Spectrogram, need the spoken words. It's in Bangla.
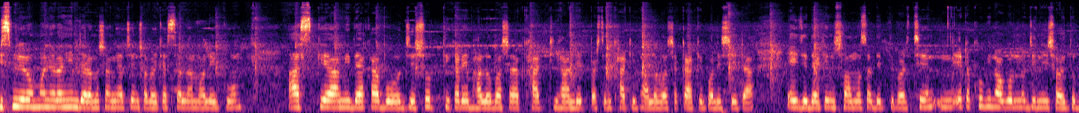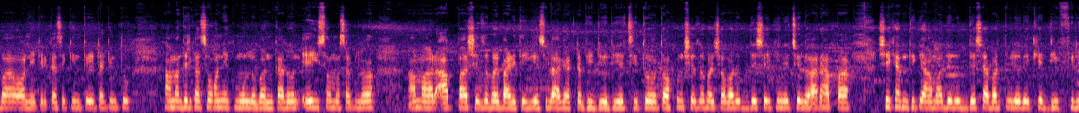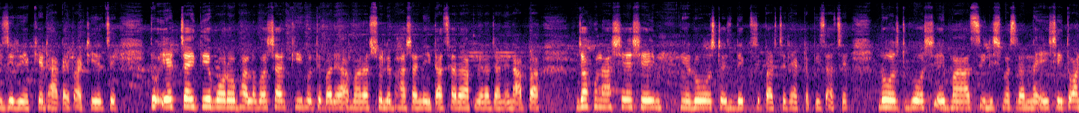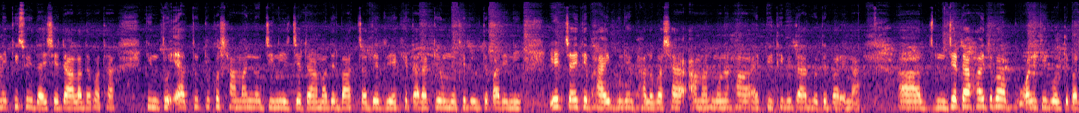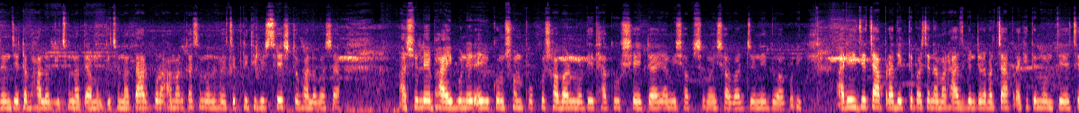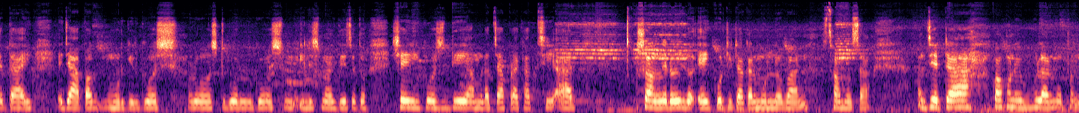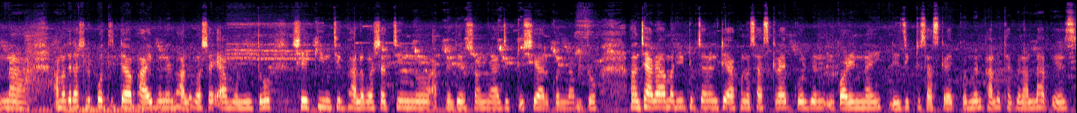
বিসমিল্লা রহমান রহিম, যারা আমার সঙ্গে আছেন সবাইকে আসসালামু আলাইকুম। আজকে আমি দেখাবো যে সত্যিকারে ভালোবাসা খাঁটি, হান্ড্রেড পার্সেন্ট খাঁটি ভালোবাসা কাকে বলে সেটা। এই যে দেখেন সমস্যা দেখতে পাচ্ছেন। এটা খুবই নগণ্য জিনিস হয়তো বা অনেকের কাছে, কিন্তু এটা কিন্তু আমাদের কাছে অনেক মূল্যবান। কারণ এই সমস্যাগুলো আমার আপ্পা সেজো ভাই বাড়িতে গিয়েছিল, আগে একটা ভিডিও দিয়েছি। তো তখন সেজো ভাই সবার উদ্দেশ্যেই কিনেছিল আর আপা সেখান থেকে আমাদের উদ্দেশ্যে আবার তুলে রেখে ডিপ ফ্রিজে রেখে ঢাকায় পাঠিয়েছে। তো এর চাইতে বড় ভালোবাসার কি কী হতে পারে? আমার আসলে ভাষা নেই। তাছাড়া আপনারা জানেন, আপা যখন আসে সেই রোস্ট দেখতে পাচ্ছেন একটা পিস আছে রোস্ট গোশ, এই মাছ, ইলিশ মাছ রান্না, এই সেই তো অনেক কিছুই দেয়, সেটা আলাদা কথা। কিন্তু এতটুকু সামান্য জিনিস যেটা আমাদের বাচ্চাদের রেখে তারা কেউ মুখে তুলতে পারেনি, এর চাইতে ভাই বোনের ভালোবাসা আমার মনে হয় পৃথিবীতে আর হতে পারে না। যেটা হয়তো বা অনেকেই বলতে পারেন যেটা ভালো কিছু না, তেমন কিছু না। তারপর আমার কাছে মনে হয়েছে পৃথিবীর শ্রেষ্ঠ ভালোবাসা। আসলে ভাই বোনের এরকম সম্পর্ক সবার মধ্যে থাকুক, সেটাই আমি সবসময় সবার জন্যই দোয়া করি। আর এই যে চাপড়া দেখতে পাচ্ছেন, আমার হাজব্যান্ডের আবার চাপড়া খেতে মন চেয়েছে, তাই এই যে আপা মুরগির গোশ রোস্ট গরুর গোশ, ইলিশ মাছ দিয়েছে, তো সেই গোশ দিয়ে আমরা চাপড়া খাচ্ছি। আর সঙ্গে রইল এই কোটি টাকার মূল্যবান সমোসা, যেটা কখনোই ভোলার মতন না। আমাদের আসলে প্রতিটা ভাই বোনের ভালোবাসা এমনই। তো সেই কিঞ্চিত ভালোবাসার চিহ্ন আপনাদের সঙ্গে আজ একটু শেয়ার করলাম। তো যারা আমার ইউটিউব চ্যানেলটি এখনও সাবস্ক্রাইব করবেন, করেন নাই প্লিজ একটু সাবস্ক্রাইব করবেন। ভালো থাকবেন। আল্লাহ হাফেজ।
